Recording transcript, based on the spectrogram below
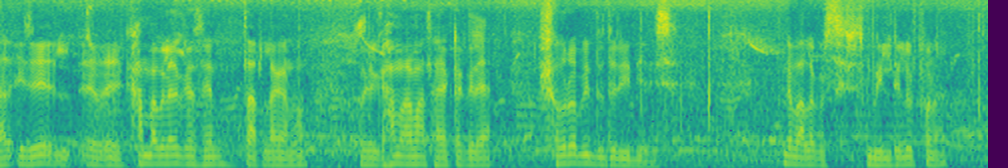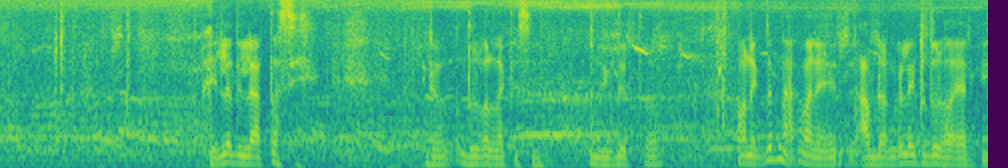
আর এই যে খাম্বাগুলো গেছেন তার লাগানো, ওই ঘামার মাথায় একটা করে সৌর বিদ্যুতের ই দিয়ে দিছে। এটা ভালো করছে বিল টিল উঠবো না। হেলে দিলে আটতাছি। একটু দুর্বল লাগতেছে, অনেক দূর তো। অনেক দূর না মানে আপ ডাউন করলে একটু দূর হয় আর কি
